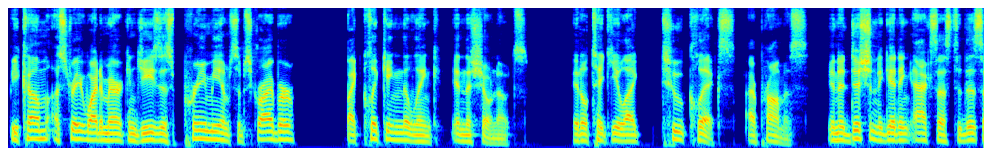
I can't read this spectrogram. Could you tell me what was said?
Become a Straight White American Jesus premium subscriber by clicking the link in the show notes. It'll take you like two clicks, I promise. In addition to getting access to this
